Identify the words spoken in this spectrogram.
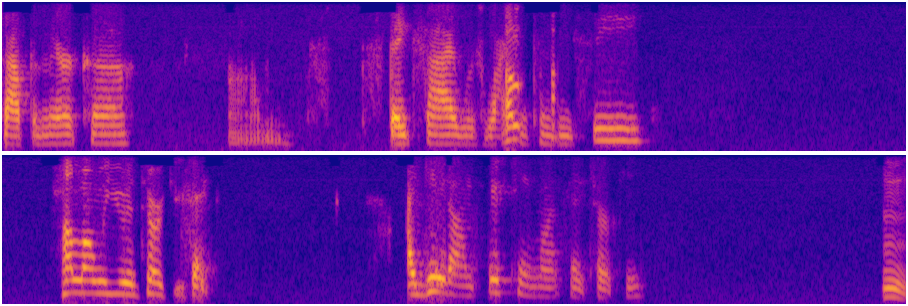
South America. Um, stateside was Washington D.C. How long were you in Turkey? I did um 15 months in Turkey. Hmm.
